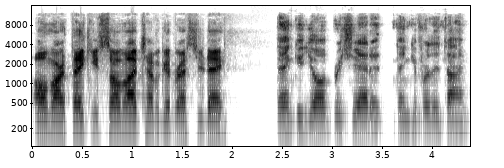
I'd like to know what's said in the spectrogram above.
Omar, thank you so much. Have a good rest of your day. Thank you, Joe. Appreciate it. Thank you for the time.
